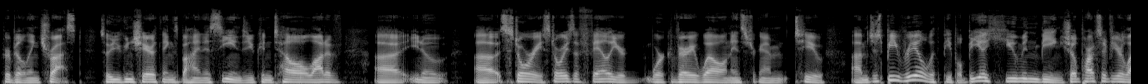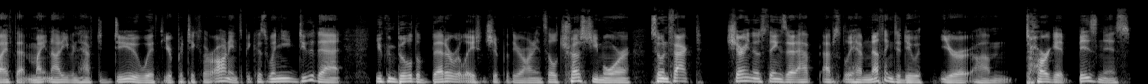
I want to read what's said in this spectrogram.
for building trust. So you can share things behind the scenes. You can tell a lot of, uh, you know, uh, stories. Stories of failure work very well on Instagram too. Um, just be real with people. Be a human being. Show parts of your life that might not even have to do with your particular audience. Because when you do that, you can build a better relationship with your audience. They'll trust you more. So in fact, sharing those things that have absolutely have nothing to do with your um, target business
